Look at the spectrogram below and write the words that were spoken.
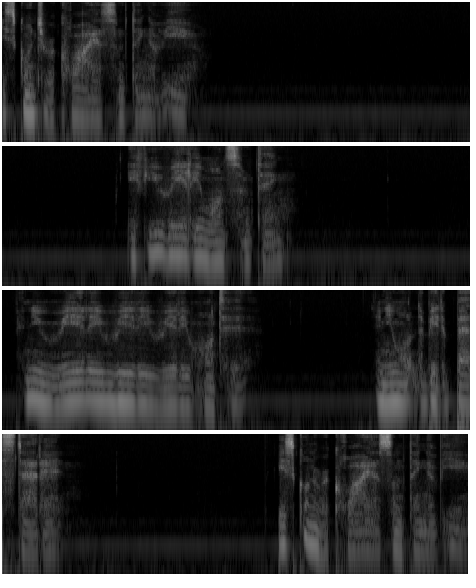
it's going to require something of you. If you really want something and you really, really, really want it and you want to be the best at it, it's going to require something of you.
